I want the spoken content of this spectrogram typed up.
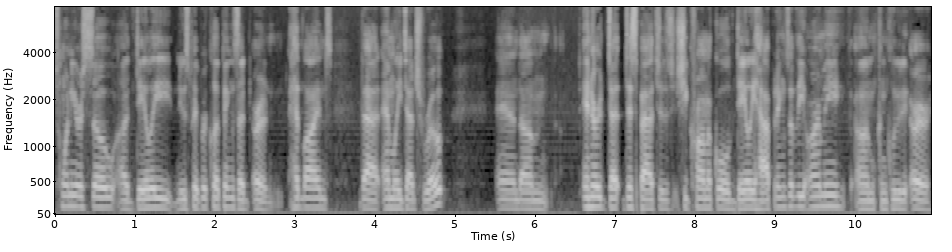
20 or so uh, daily newspaper clippings that, or headlines that Emily Doetsch wrote. And um, in her de- dispatches, she chronicled daily happenings of the army, um, concluding or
